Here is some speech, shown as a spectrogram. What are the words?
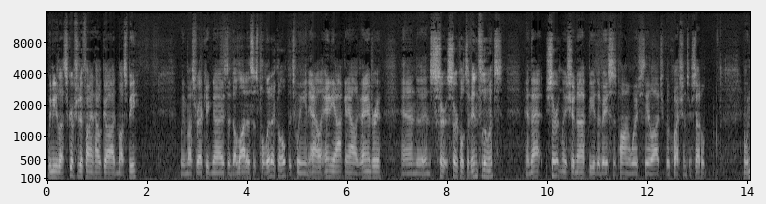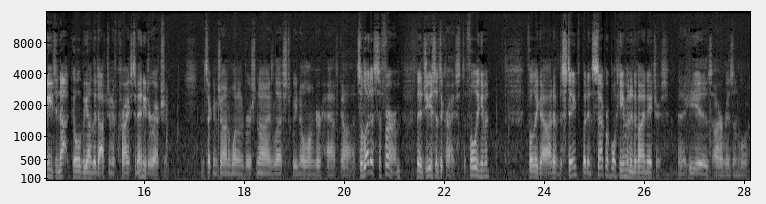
We need to let Scripture define how God must be. We must recognize that a lot of this is political between Antioch and Alexandria and, uh, circles of influence, and that certainly should not be the basis upon which theological questions are settled. And we need to not go beyond the doctrine of Christ in any direction. In 2 John 1 and verse 9, lest we no longer have God. So let us affirm that Jesus is the Christ, the fully human, fully God, of distinct but inseparable human and divine natures, and that he is our risen Lord.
